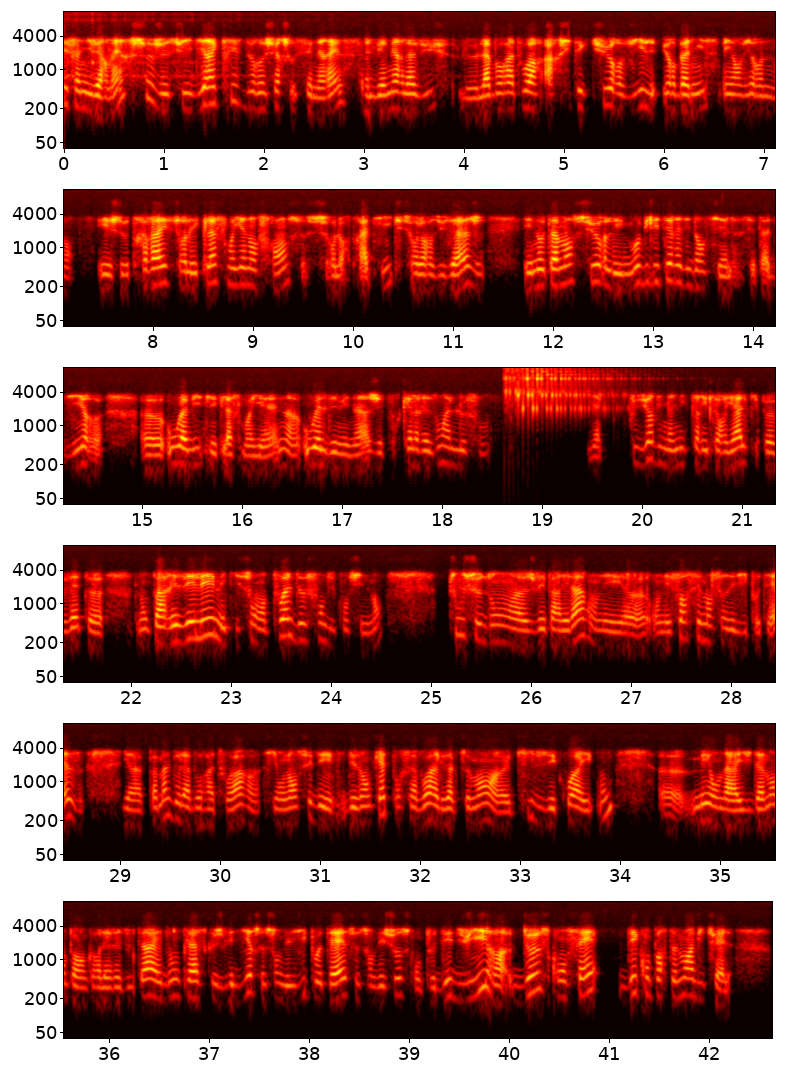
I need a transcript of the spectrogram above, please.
Stéphanie Vermersch, je suis directrice de recherche au CNRS, à l'UMR La Vue, le laboratoire architecture, ville, urbanisme et environnement. Et je travaille sur les classes moyennes en France, sur leurs pratiques, sur leurs usages, et notamment sur les mobilités résidentielles, c'est-à-dire euh, où habitent les classes moyennes, où elles déménagent et pour quelles raisons elles le font. Il y a plusieurs dynamiques territoriales qui peuvent être euh, non pas révélées, mais qui sont en toile de fond du confinement tout ce dont euh, je vais parler là, on est, euh, on est forcément sur des hypothèses. Il y a pas mal de laboratoires qui ont lancé des, des enquêtes pour savoir exactement euh, qui faisait quoi et où, mais on n'a évidemment pas encore les résultats. Et donc là, ce que je vais dire, ce sont des hypothèses, ce sont des choses qu'on peut déduire de ce qu'on sait des comportements habituels.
